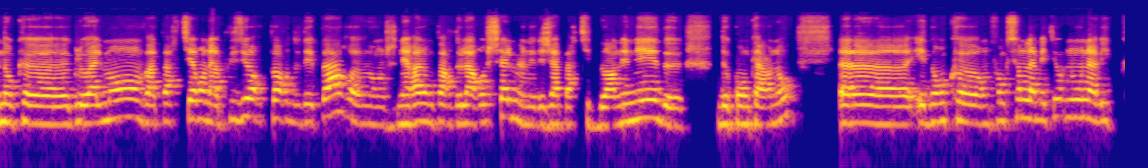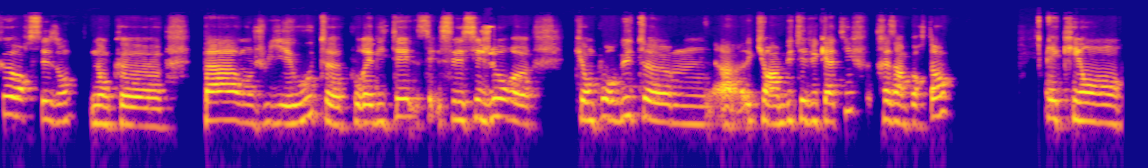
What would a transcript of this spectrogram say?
Donc, euh, globalement, on va partir. On a plusieurs ports de départ. Euh, en général, on part de La Rochelle, mais on est déjà parti de Douarnenez, de, de Concarneau. Euh, et donc, euh, en fonction de la météo, nous, on navigue que hors saison. Donc, pas en juillet-août, pour éviter ces séjours qui ont pour but, qui ont un but éducatif très important et qui ont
